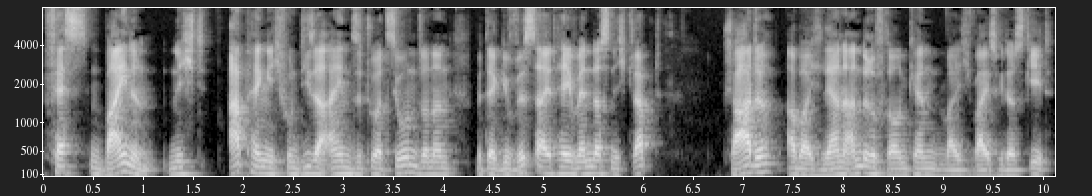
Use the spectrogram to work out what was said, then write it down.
festen Beinen, nicht abhängig von dieser einen Situation, sondern mit der Gewissheit, hey, wenn das nicht klappt, schade, aber ich lerne andere Frauen kennen, weil ich weiß, wie das geht.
